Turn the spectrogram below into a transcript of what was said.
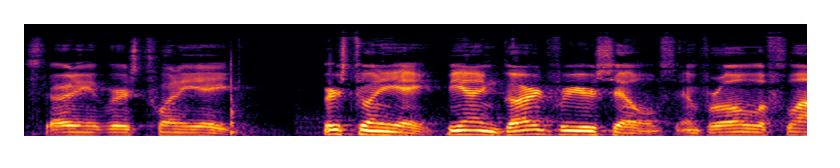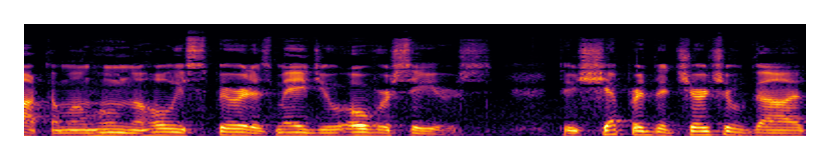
starting at verse 28. Verse 28 Be on guard for yourselves and for all the flock among whom the Holy Spirit has made you overseers, to shepherd the church of God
